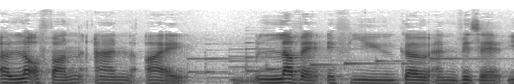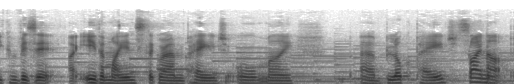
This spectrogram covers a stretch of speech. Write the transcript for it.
a lot of fun, and I love it if you go and visit. You can visit either my Instagram page or my uh, blog page. Sign up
